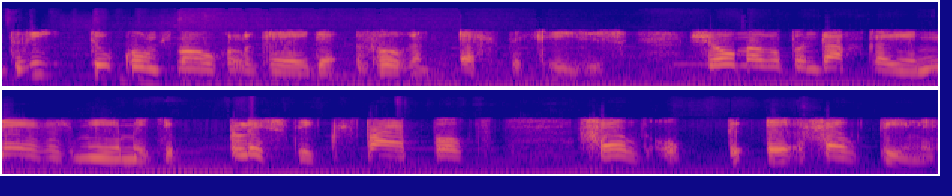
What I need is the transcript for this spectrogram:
drie toekomstmogelijkheden voor een echte crisis. Zomaar op een dag kan je nergens meer met je plastic spaarpot geld, op, eh, geld pinnen.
